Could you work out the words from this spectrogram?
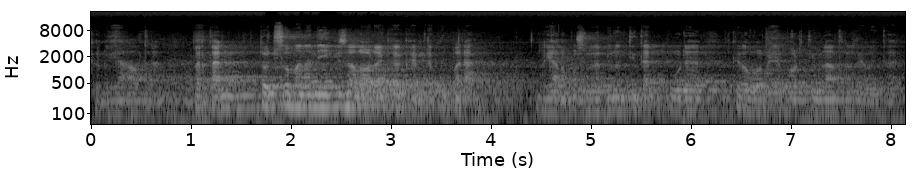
que no hi ha altra. Per tant, tots som enemics alhora que, que hem de cooperar. No hi ha la possibilitat d'una entitat pura que d'alguna manera porti una altra realitat.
